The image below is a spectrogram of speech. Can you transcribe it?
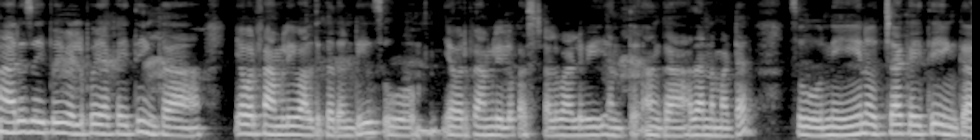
మ్యారేజ్ అయిపోయి వెళ్ళిపోయాక అయితే ఇంకా ఎవరి ఫ్యామిలీ వాళ్ళది కదండి. సో ఎవరి ఫ్యామిలీలో కష్టాలు వాళ్ళవి అంతే ఇంకా అదన్నమాట. సో నేను వచ్చాకైతే ఇంకా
